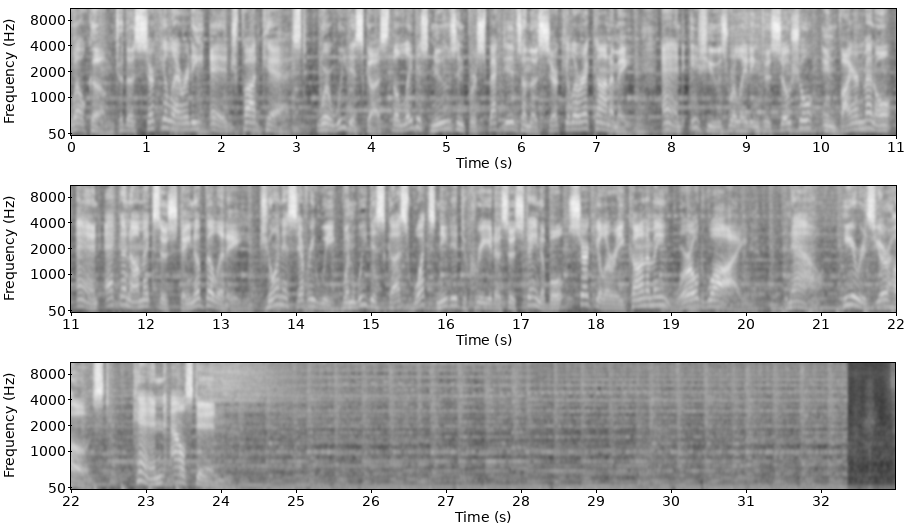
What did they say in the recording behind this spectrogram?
Welcome to the Circularity Edge podcast, where we discuss the latest news and perspectives on the circular economy and issues relating to social, environmental, and economic sustainability. Join us every week when we discuss what's needed to create a sustainable circular economy worldwide. Now, here is your host, Ken Alston.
